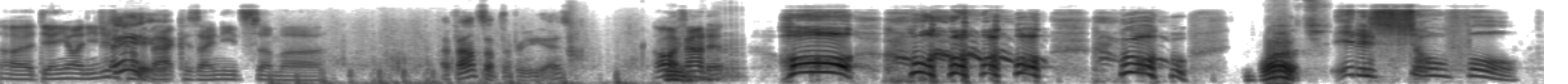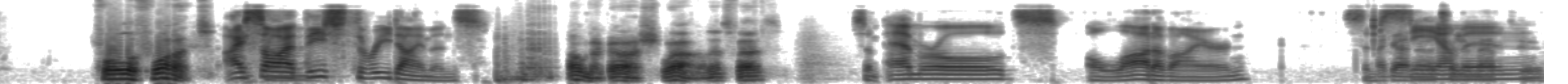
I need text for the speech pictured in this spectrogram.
Uh, Daniel, I need you to come back because I need some. Uh... I found something for you guys. Oh, I Hmm. found it. Oh! What? it is so full. Full of what? I saw at least three diamonds, Oh my gosh! Wow, that's fast. some emeralds, a lot of iron, some I got another treasure map salmon,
